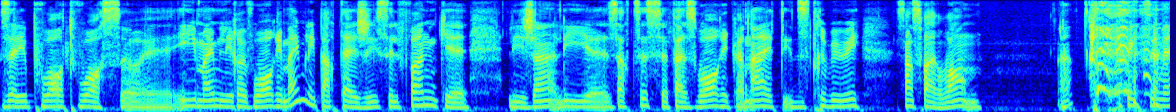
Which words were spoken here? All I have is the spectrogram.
vous allez pouvoir tout voir ça et même les revoir et même les partager. C'est le fun que les gens, les artistes se fassent voir et connaître et distribuer sans se faire vendre. Hein? Effectivement.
